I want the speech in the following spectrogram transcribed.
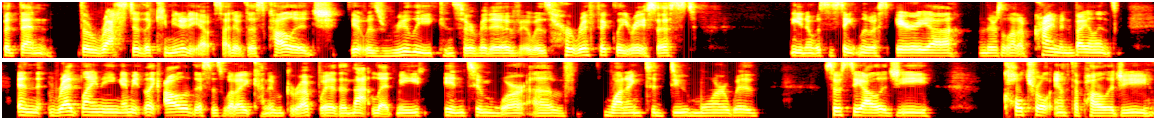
but then the rest of the community outside of this college, it was really conservative. It was horrifically racist. You know, it was the St. Louis area, and there's a lot of crime and violence and redlining. I mean, like all of this is what I kind of grew up with, and that led me into more of wanting to do more with sociology, cultural anthropology,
